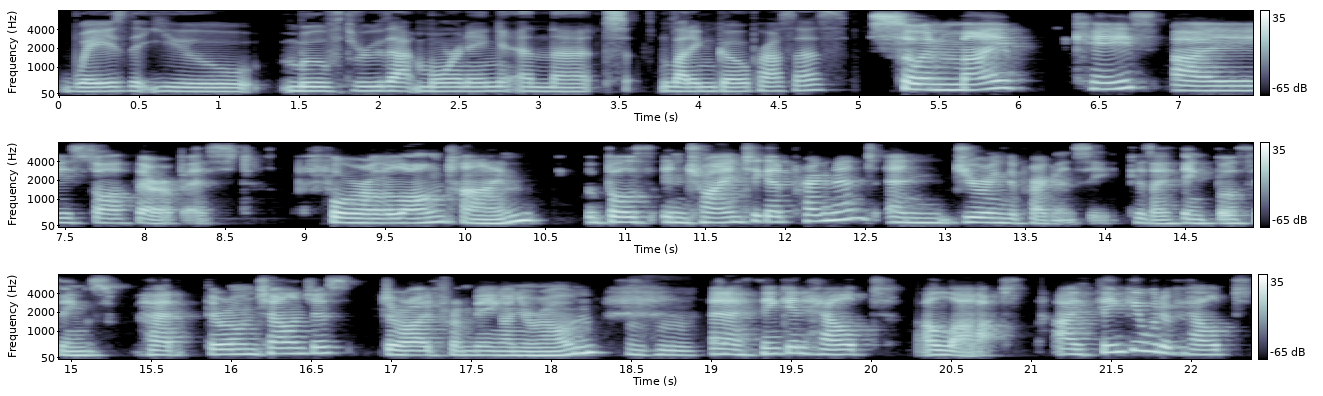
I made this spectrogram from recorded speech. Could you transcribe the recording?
ways that you move through that mourning and that letting go process? So, in my case, I saw a therapist for a long time both in trying to get pregnant and during the pregnancy, because I think both things had their own challenges derived from being on your own. Mm-hmm. And I think it helped a lot. I think it would have helped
